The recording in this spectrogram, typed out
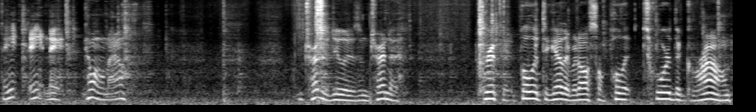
Dang it, dang it, dang it. Come on now. What I'm trying to do is I'm trying to grip it, pull it together, but also pull it toward the ground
